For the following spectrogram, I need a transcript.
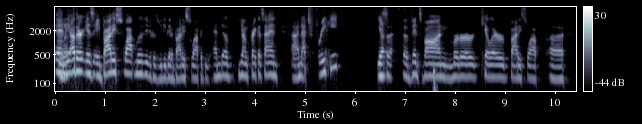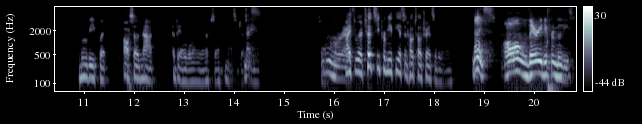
And the other is a body swap movie because we did get a body swap at the end of Young Frankenstein, uh, and that's Freaky. Yeah. So that's the Vince Vaughn murder killer body swap uh, movie, but also not available anywhere, so I'm not suggesting Nice. Right. My three are Tootsie, Prometheus, and Hotel Transylvania. Nice. All very different movies.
